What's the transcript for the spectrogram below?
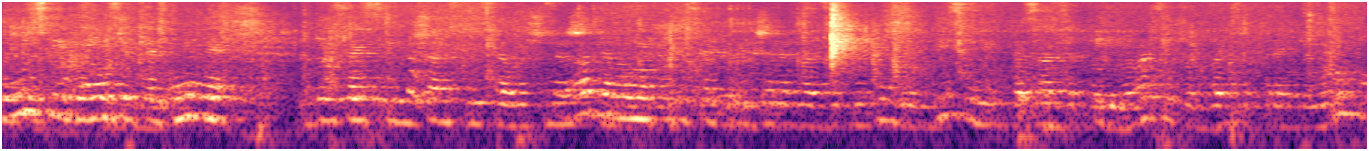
комісії виносяться зміни до сесії Лучанської селищної ради номер 53 через 21 до 8 від 15.12.23 року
